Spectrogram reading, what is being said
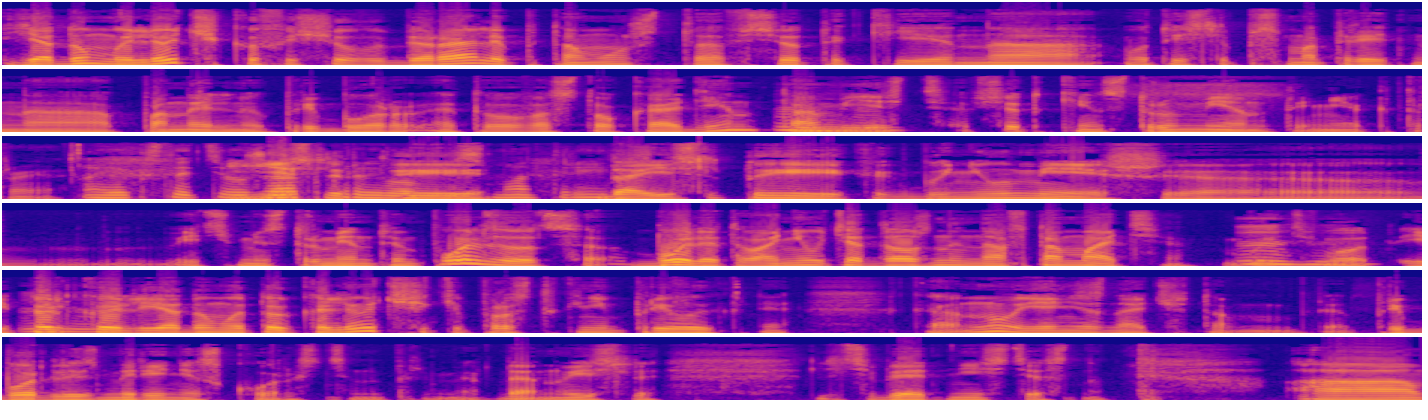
Я думаю, летчиков еще выбирали, потому что все-таки на, вот если посмотреть на панельный прибор этого Востока-1, там угу. есть все-таки инструменты некоторые. А я, кстати, уже если открыла ты, посмотреть. Да, если ты как бы не умеешь э, этими инструментами пользоваться, более того, они у тебя должны на автомате быть, угу. вот. И угу. только, я думаю, только летчики просто к ним привыкли. Ну, я не знаю, что там, прибор для измерения скорости, например, да, но если для тебя это неестественно. А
